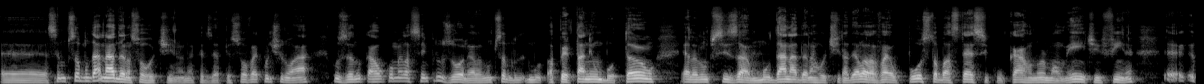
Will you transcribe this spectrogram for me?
é, você não precisa mudar nada na sua rotina, né? Quer dizer, a pessoa vai continuar usando o carro como ela sempre usou, né? Ela não precisa apertar nenhum botão, ela não precisa mudar nada na rotina dela, ela vai ao posto, abastece com o carro normalmente, enfim, né? É,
